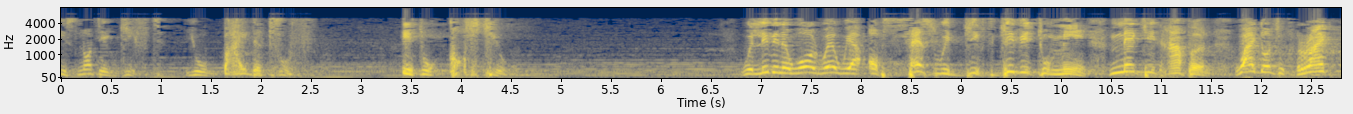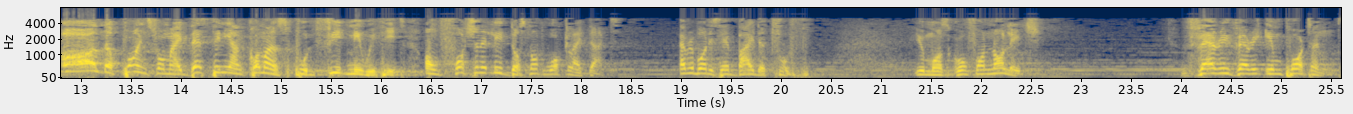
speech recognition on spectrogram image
is not a gift. You buy the truth, it will cost you. We live in a world where we are obsessed with gifts. Give it to me. Make it happen. Why don't you write all the points for my destiny and come and spoon feed me with it? Unfortunately, it does not work like that. Everybody say, buy the truth. You must go for knowledge. Very, very important.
